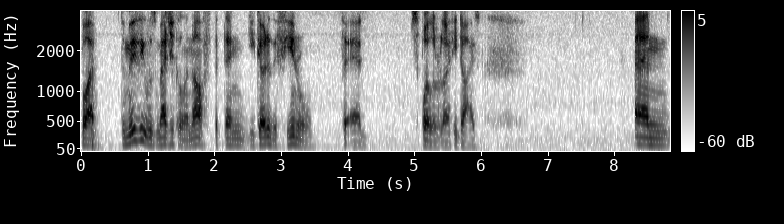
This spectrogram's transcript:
but the movie was magical enough. But then you go to the funeral for Ed. Spoiler alert: he dies, and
